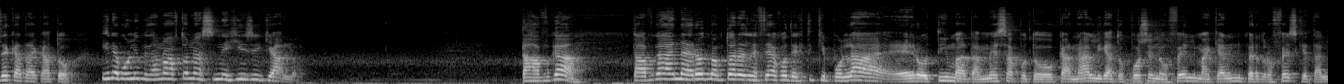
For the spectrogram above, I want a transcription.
10%. Είναι πολύ πιθανό αυτό να συνεχίζει κι άλλο. Τα αυγά. Τα αυγά, ένα ερώτημα που τώρα τελευταία έχω δεχτεί και πολλά ερωτήματα μέσα από το κανάλι για το πώς είναι ωφέλιμα και αν είναι υπερτροφές κτλ.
